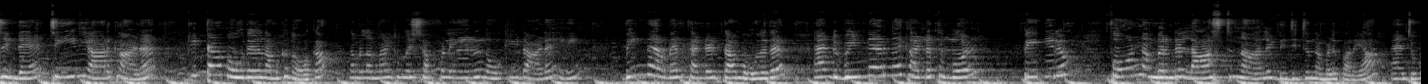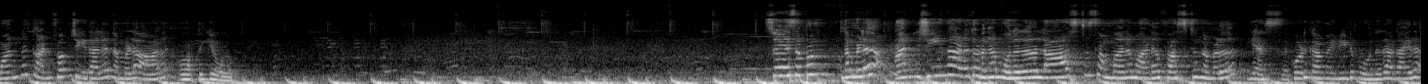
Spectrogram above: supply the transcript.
ഇഞ്ചിന്റെ ടി വി ആർക്കാണ് കിട്ടാൻ പോകുന്നത് നമുക്ക് നോക്കാം. നമ്മൾ നന്നായിട്ടൊന്ന് ഷഫിൾ ചെയ്ത് നോക്കിയിട്ടാണ് ഇനി വിന്നറിനെ കണ്ടെത്താൻ പോകുന്നത്. ആൻഡ് വിന്നറിനെ കണ്ടെത്തുമ്പോൾ പേരും ഫോൺ നമ്പറിന്റെ ലാസ്റ്റ് നാല് ഡിജിറ്റ് നമ്മൾ പറയാം. ആൻഡ് വന്ന് കൺഫേം ചെയ്താലേ നമ്മൾ ആൾ ഉറപ്പിക്കുള്ളൂ സോ യെസ് അപ്പം നമ്മൾ അഞ്ചിന്നാണ് തുടങ്ങാൻ പോകുന്നത്. ലാസ്റ്റ് സമ്മാനമാണ്. ഫസ്റ്റ് നമ്മൾ യെസ് കൊടുക്കാൻ വേണ്ടിയിട്ട് പോകുന്നത്. അതായത്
